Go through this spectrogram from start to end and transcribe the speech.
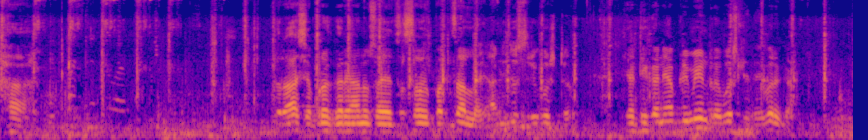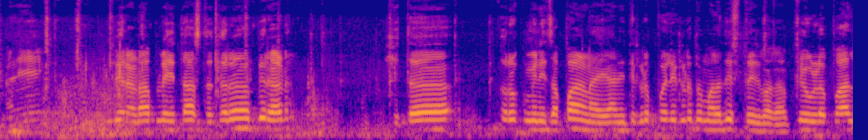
हा. तर अशा प्रकारे अनुसायाचा स्वयंपाक चाललाय. आणि दुसरी गोष्ट या ठिकाणी आपली मेंढरं बसली आहे बरं का. आणि बिराड आपलं इथं असतं तर बिराड इथं रुक्मिणीचा पाळणा आहे. आणि तिकडं पलीकडं तुम्हाला दिसतंय बघा पिवळं पाल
